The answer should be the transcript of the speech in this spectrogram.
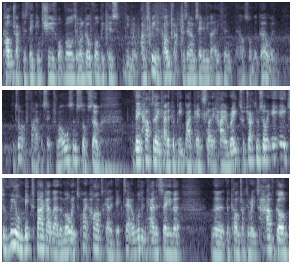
contractors they can choose what roles they want to go for because you know I'm speaking to contractors and I'm saying have you got anything else on the go? And they're talking about five or six roles and stuff. So they have to then kind of compete by paying slightly higher rates to attract them. So it, it's a real mixed bag out there at the moment. It's quite hard to kind of dictate. I wouldn't kind of say that the the contractor rates have gone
